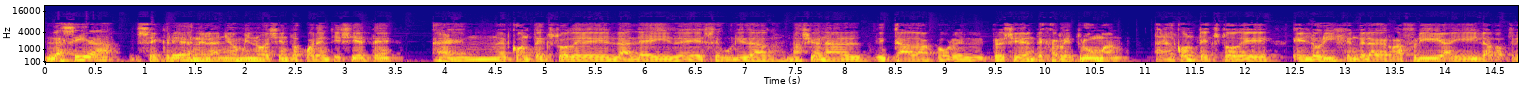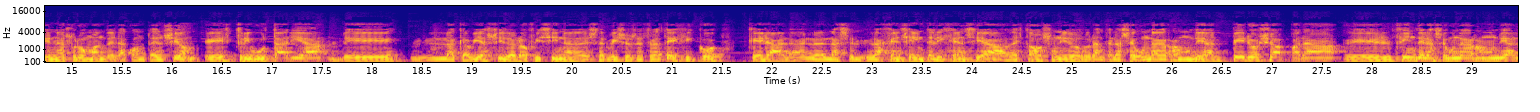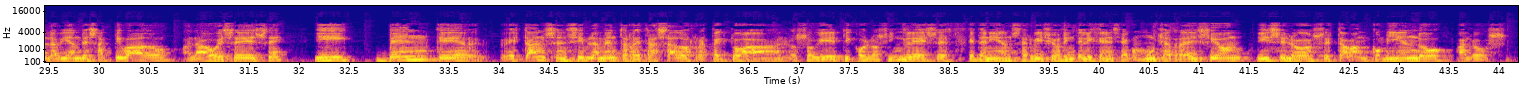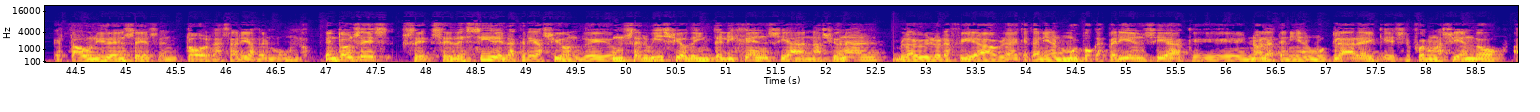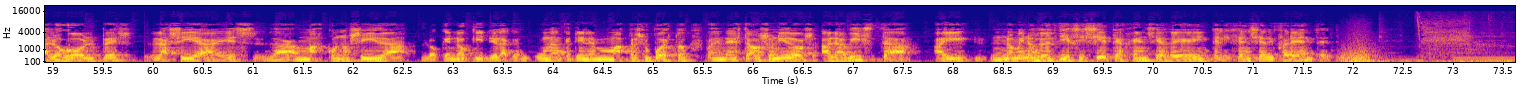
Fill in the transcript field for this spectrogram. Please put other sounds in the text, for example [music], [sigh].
La CIA se crea en el año 1947 en el contexto de la ley de seguridad nacional dictada por el presidente Harry Truman, en el contexto de el origen de la Guerra Fría y la doctrina Truman de la contención. Es tributaria de la que había sido la Oficina de Servicios Estratégicos, que era la, la- la- la agencia de inteligencia de Estados Unidos durante la Segunda Guerra Mundial, pero ya para eh, el fin de la Segunda Guerra Mundial la habían desactivado a la OSS y ven que están sensiblemente retrasados respecto a los soviéticos, los ingleses, que tenían servicios de inteligencia con mucha tradición y se los estaban comiendo a los estadounidenses en todas las áreas del mundo. Entonces se, decide la creación de un servicio de inteligencia nacional. La bibliografía habla de que tenían muy poca experiencia, que no la tenían muy clara y que se fueron haciendo a los golpes. La CIA es la más conocida, lo que no quite la que, una que tiene más presupuesto. En Estados Unidos, a la vista, hay no menos de 17 agencias de inteligencia diferentes.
